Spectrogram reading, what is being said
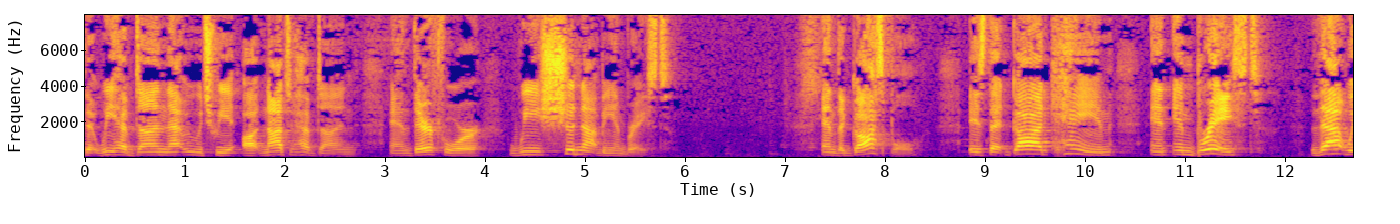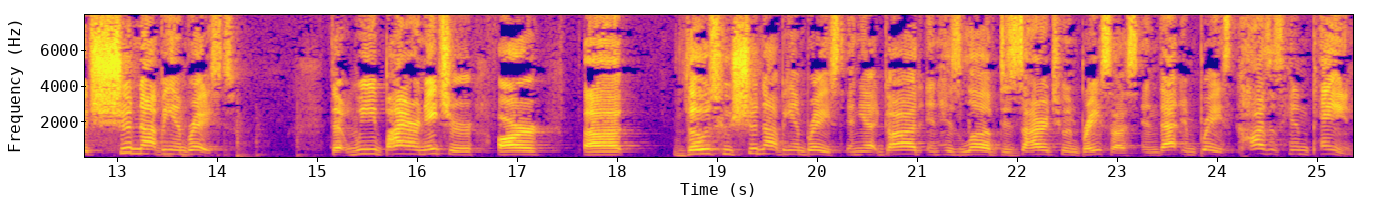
That we have done that which we ought not to have done, and therefore we should not be embraced. And the gospel is that God came and embraced that which should not be embraced. That we, by our nature, are uh, those who should not be embraced, and yet God, in His love, desired to embrace us, and that embrace causes Him pain.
